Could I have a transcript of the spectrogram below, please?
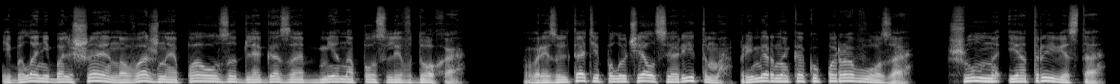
и была небольшая, но важная пауза для газообмена после вдоха. В результате получался ритм примерно как у паровоза, шумно и отрывисто,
